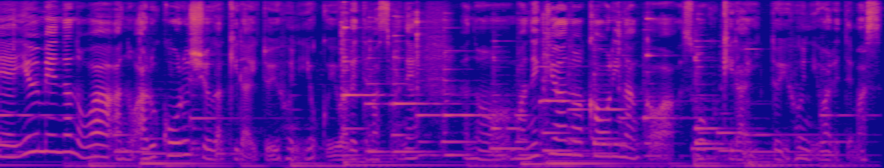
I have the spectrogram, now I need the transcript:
で有名なのはあのアルコール臭が嫌いというふうによく言われてますよね。あのマネキュアの香りなんかはすごく嫌いというふうに言われてます。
